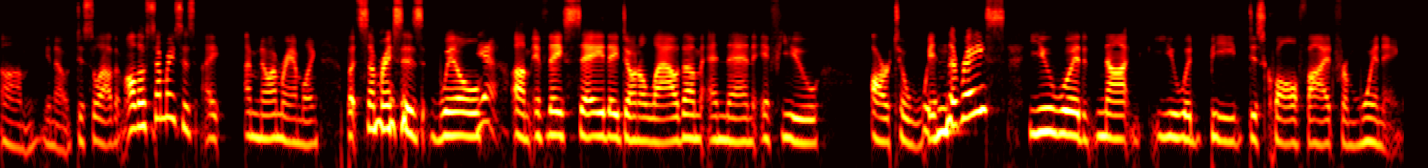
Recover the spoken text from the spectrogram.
um, you know, disallow them. Although some races, I I know I'm rambling, but some races will, Yeah. um, if they say they don't allow them, and then if you are to win the race, you would not, you would be disqualified from winning.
